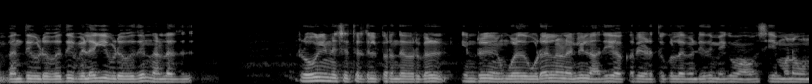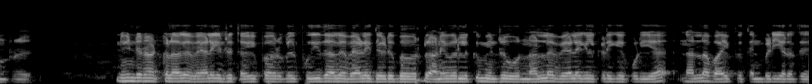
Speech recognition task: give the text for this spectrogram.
வந்து விடுவது விலகி விடுவது நல்லது. ரோஹி நட்சத்திரத்தில் பிறந்தவர்கள் இன்று உங்களது உடல் நலனில் அதிக அக்கறை எடுத்துக்கொள்ள வேண்டியது மிகவும் அவசியமான ஒன்று. நீண்ட நாட்களாக வேலையின்றி தவிப்பவர்கள் புதிதாக வேலை தேடுபவர்கள் அனைவருக்கும் இன்று ஒரு நல்ல வேலைகள் கிடைக்கக்கூடிய நல்ல வாய்ப்பு தென்படுகிறது.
